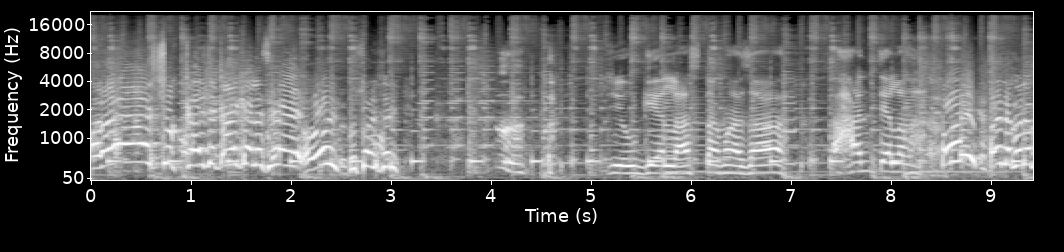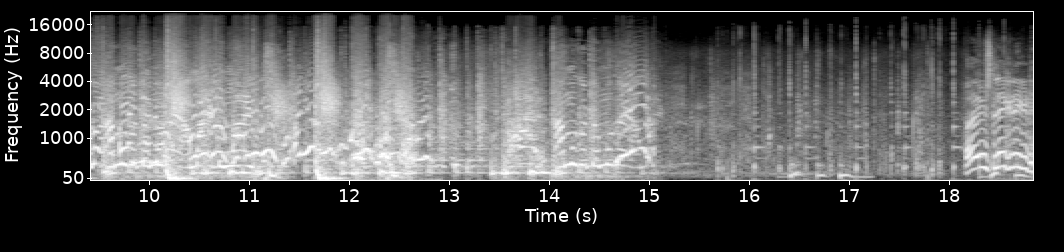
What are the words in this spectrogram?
अरे सुकायचं काय से सॉरी सॉरी जीव गेला असता माझा हान त्याला नको नको विसले इकडे इकडे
